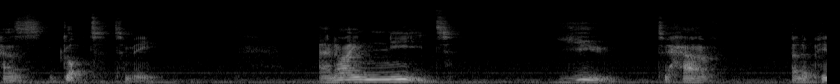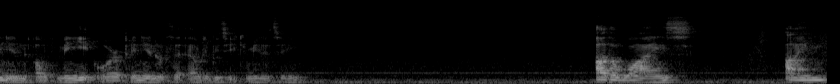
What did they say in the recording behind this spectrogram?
has got to me. And I need you to have an opinion of me or opinion of the LGBT community. Otherwise, I'm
